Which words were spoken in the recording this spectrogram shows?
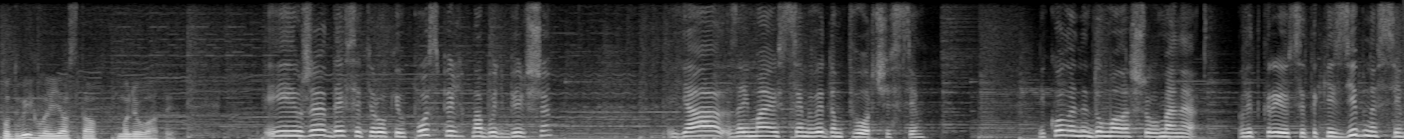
подвигло, і я став малювати. І вже 10 років поспіль, мабуть, більше, я займаюся цим видом творчості. Ніколи не думала, що в мене відкриються такі здібності.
